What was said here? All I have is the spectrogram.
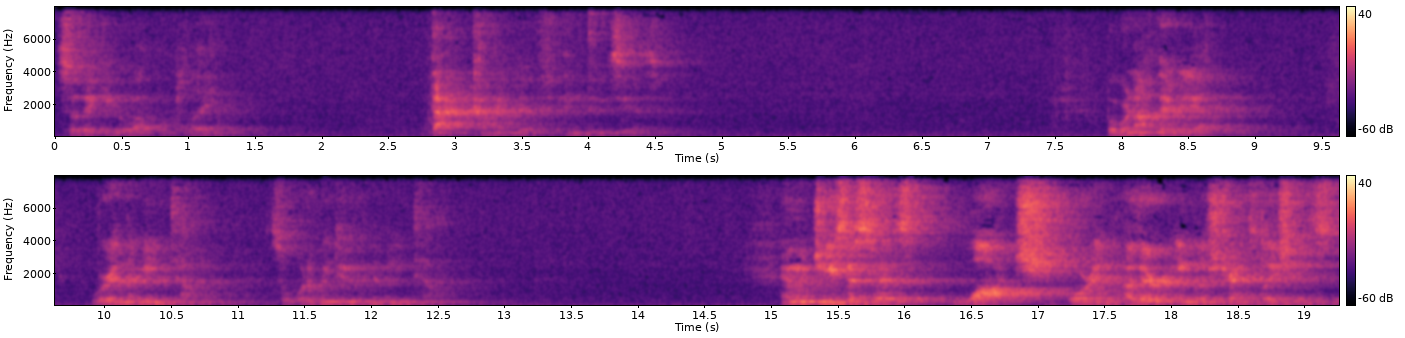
so they can go out and play. That kind of enthusiasm. But we're not there yet. We're in the meantime. So, what do we do in the meantime? And when Jesus says, watch, or in other English translations,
